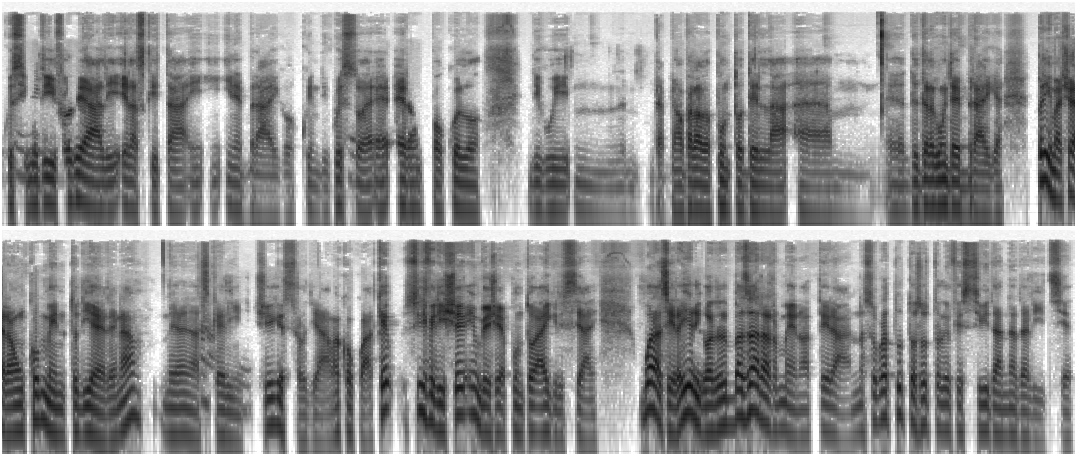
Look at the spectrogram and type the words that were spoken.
questi motivi floreali e la scritta in, in ebraico. Quindi questo è, era un po' quello di cui mh, abbiamo parlato appunto della, um, eh, della comunità ebraica. Prima c'era un commento di Elena, Elena ah, Scarinci, che salutiamo, ecco qua, che si riferisce invece appunto ai cristiani. Buonasera, io ricordo il bazar armeno a Teheran, soprattutto sotto le festività natalizie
